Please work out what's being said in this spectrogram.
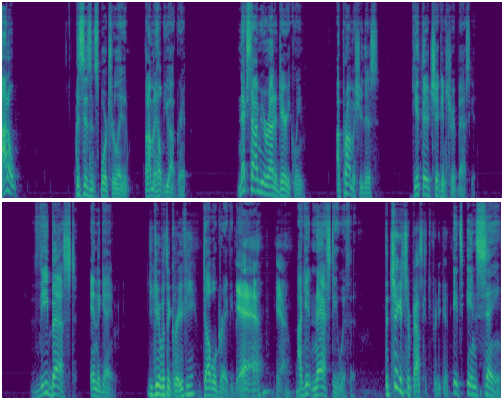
I don't. This isn't sports related, but I'm gonna help you out, Grant. Next time you're around a Dairy Queen, I promise you this: get their chicken strip basket. The best in the game. You get with the gravy? Double gravy. baby. Yeah. Yeah. I get nasty with it. The chicken strip basket's pretty good. It's insane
